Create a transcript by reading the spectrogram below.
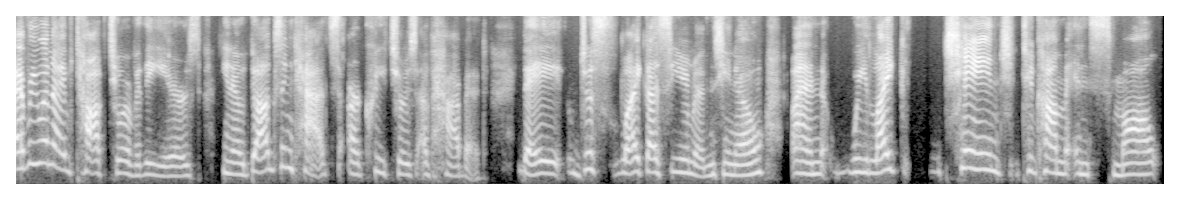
everyone I've talked to over the years, you know, dogs and cats are creatures of habit. They just like us humans, you know, and we like change to come in small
